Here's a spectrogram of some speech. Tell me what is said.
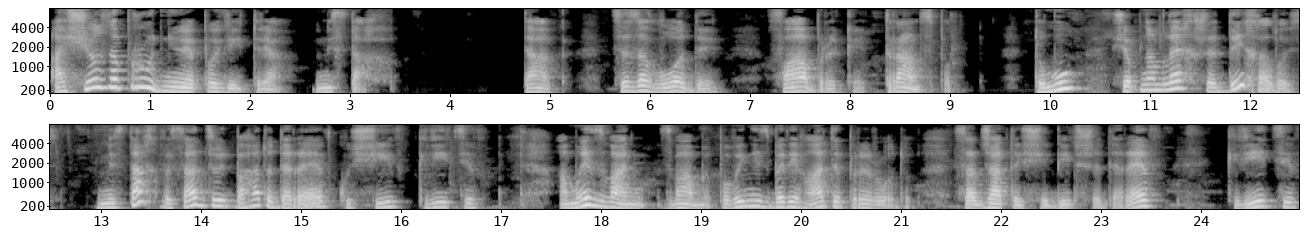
А що забруднює повітря в містах? Так, це заводи, фабрики, транспорт. Тому, щоб нам легше дихалось, в містах висаджують багато дерев, кущів, квітів. А ми з вами, повинні зберігати природу, саджати ще більше дерев, квітів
